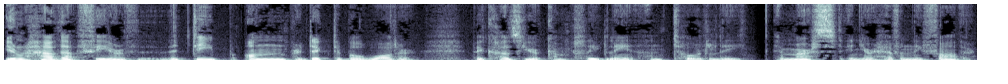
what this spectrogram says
You don't have that fear of the deep, unpredictable water because you're completely and totally immersed in your Heavenly Father.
